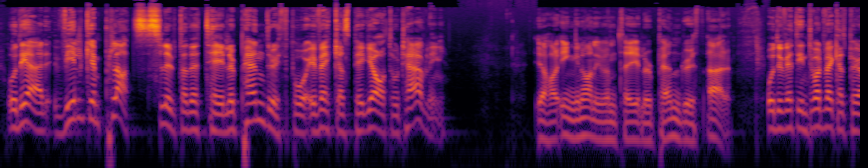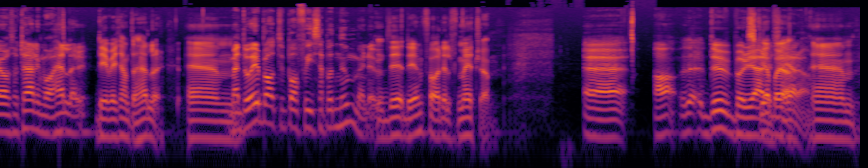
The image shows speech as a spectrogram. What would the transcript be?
Och det är, vilken plats slutade Taylor Pendrith på i veckans PGA-tourtävling? Jag har ingen aning vem Taylor Pendrith är. Och du vet inte vart veckans PGA-tourtävling var heller. Det vet jag inte heller. Ehm, Men då är det bra att du bara får gissa på ett nummer nu. det, det är en fördel för mig tror jag. Eh, ja, du börjar Ska jag säga börja? då. Ehm,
